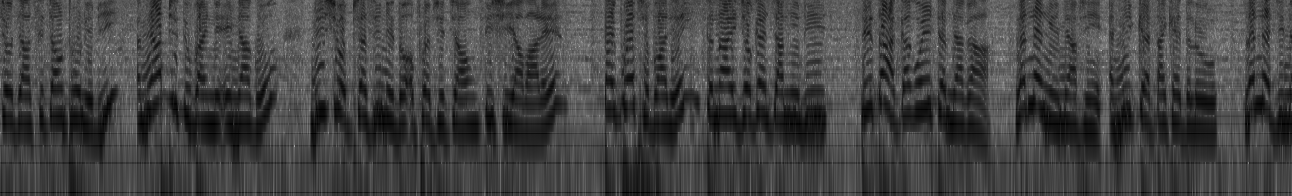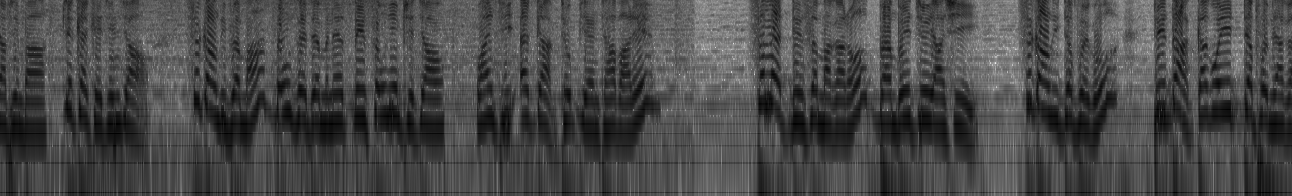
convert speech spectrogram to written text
ကြော်ကြာစစ်ကြောင်းထိုးနေပြီးအများပြည်သူပိုင်းနေအိမ်များကို မိရှို့ဖျက်ဆီးနေသောအဖွဲ့ဖြစ်ကြောင်းသိရှိရပါတယ်။တိုက်ပွဲဖြစ်ပွားချိန်တနအီကျော်ခန့်ကြာမြင့်ပြီးဒေသကာကွယ်ရေးတပ်များကလက်နက်ငယ်များဖြင့်အနိကတိုက်ခိုက်သလိုလက်နက်ကြီးများဖြင့်ပါပစ်ခတ်ခဲ့ခြင်းကြောင့်စစ်ကောင်စီဘက်မှ30တမနဲ့သေဆုံးခြင်းဖြစ်ကြောင်း YTF ကထုတ်ပြန်ထားပါတယ်။ဆက်လက်တင်ဆက်မှာကတော့ဗန်ဘေးကျွရရှိစစ်ကောင်စီတပ်ဖွဲ့ကိုဒေသကာကွယ်ရေးတပ်ဖွဲ့များက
